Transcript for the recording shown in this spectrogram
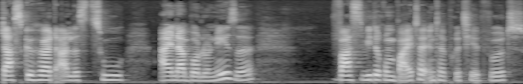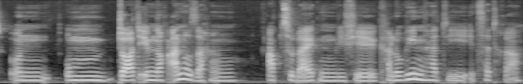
das gehört alles zu einer Bolognese, was wiederum weiter interpretiert wird und um dort eben noch andere Sachen abzuleiten, wie viel Kalorien hat die etc.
